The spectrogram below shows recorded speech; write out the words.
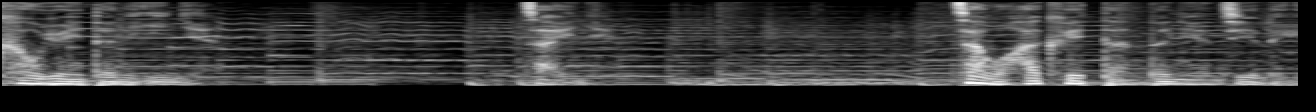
可我愿意等你一年，再一年，在我还可以等的年纪里，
